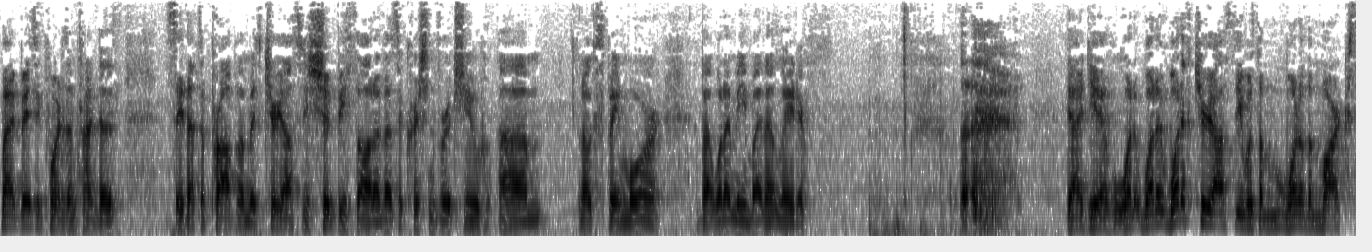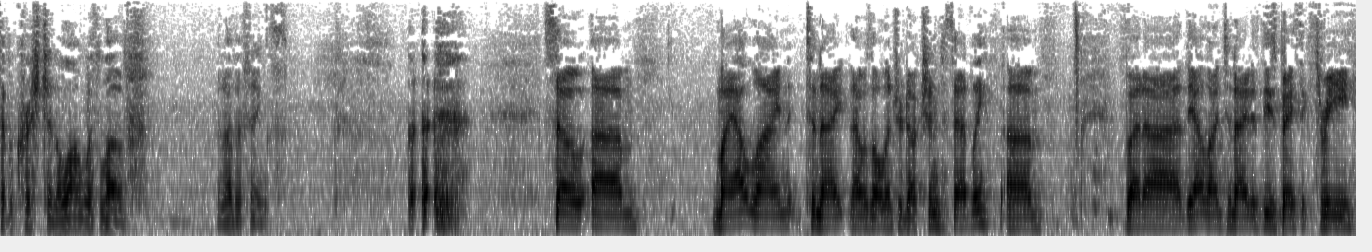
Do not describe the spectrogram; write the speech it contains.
my basic point is I'm trying to say that's a problem. Is curiosity should be thought of as a Christian virtue, um, and I'll explain more about what I mean by that later. the idea of what, what, what if curiosity was the, one of the marks of a Christian, along with love and other things. so, um, my outline tonight, that was all introduction, sadly. Um, but uh, the outline tonight is these basic three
